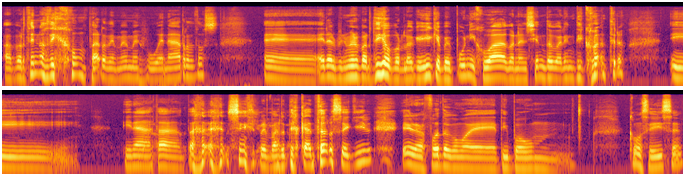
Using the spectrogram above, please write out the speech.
aparte nos dijo un par de memes buenardos. Eh, era el primer partido por lo que vi que Pepuni jugaba con el 144 y, y nada, está, está- sí, repartió 14 kills. Era una foto como de tipo un... ¿Cómo se dice?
